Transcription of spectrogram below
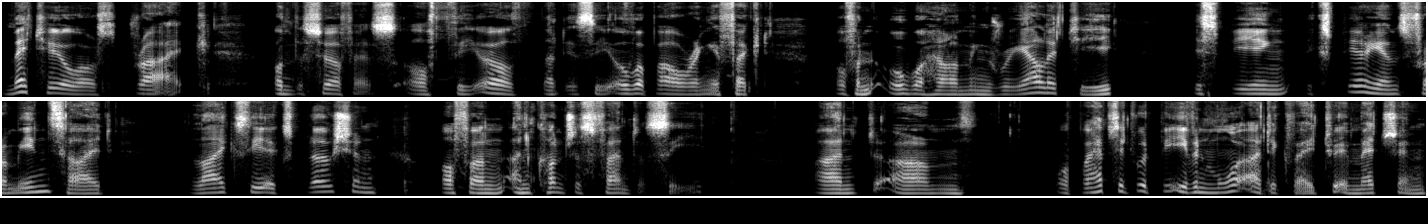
meteor strike on the surface of the earth, that is the overpowering effect of an overwhelming reality, is being experienced from inside like the explosion of an unconscious fantasy. And, um, or perhaps it would be even more adequate to imagine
